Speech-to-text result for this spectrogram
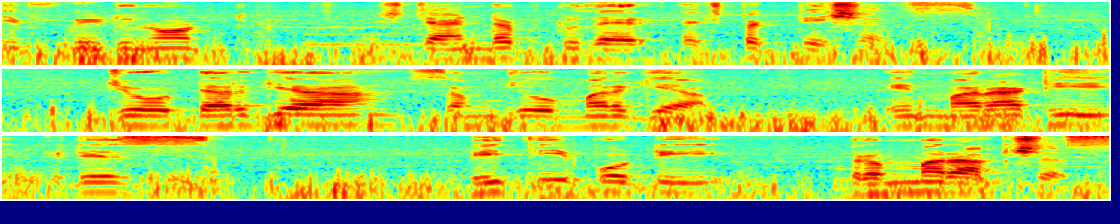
if we do not stand up to their expectations. जो डर गया समझो मर गया इन मराठी इट इज भीति पोटी ब्रह्म राक्षस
